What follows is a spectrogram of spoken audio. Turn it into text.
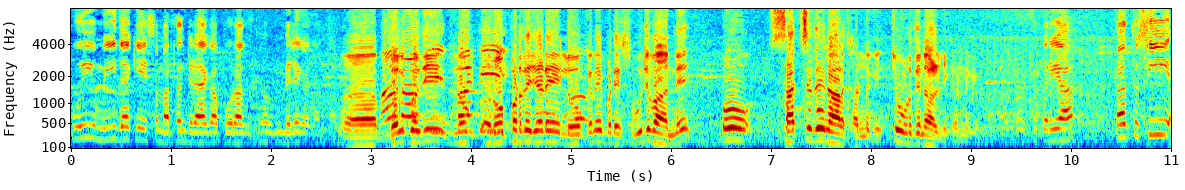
ਪੂਰੀ ਉਮੀਦ ਹੈ ਕਿ ਸਮਰਥਨ ਜਿਹੜਾ ਹੈਗਾ ਪੂਰਾ ਮਿਲੇਗਾ ਬਿਲਕੁਲ ਜੀ ਰੋਪੜ ਦੇ ਜਿਹੜੇ ਲੋਕ ਨੇ ਬੜੇ ਸੂਝਵਾਨ ਨੇ ਉਹ ਸੱਚ ਦੇ ਨਾਲ ਖੜਨਗੇ, ਝੂਠ ਦੇ ਨਾਲ ਨਹੀਂ ਖੜਨਗੇ। ਸ਼ੁਕਰੀਆ। ਤਾਂ ਤੁਸੀਂ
